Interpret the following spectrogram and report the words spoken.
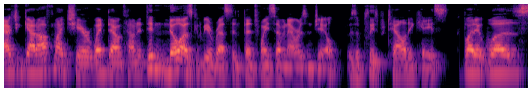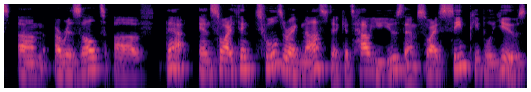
actually got off my chair, went downtown, and didn't know I was going to be arrested and spend 27 hours in jail. It was a police brutality case, but it was um, a result of that. And so I think tools are agnostic, it's how you use them. So I've seen people use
